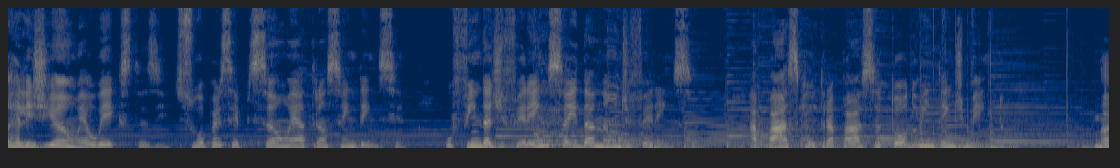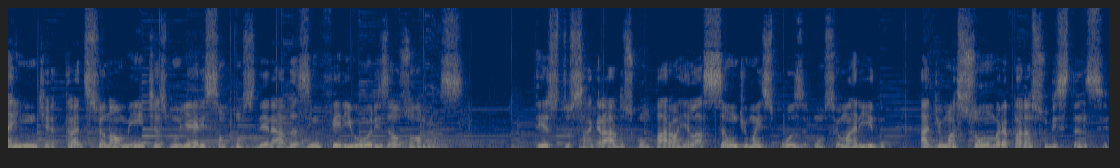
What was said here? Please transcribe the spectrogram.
religião é o êxtase, sua percepção é a transcendência, o fim da diferença e da não diferença, a paz que ultrapassa todo o entendimento. Na Índia, tradicionalmente as mulheres são consideradas inferiores aos homens. Textos sagrados comparam a relação de uma esposa com seu marido a de uma sombra para a substância.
